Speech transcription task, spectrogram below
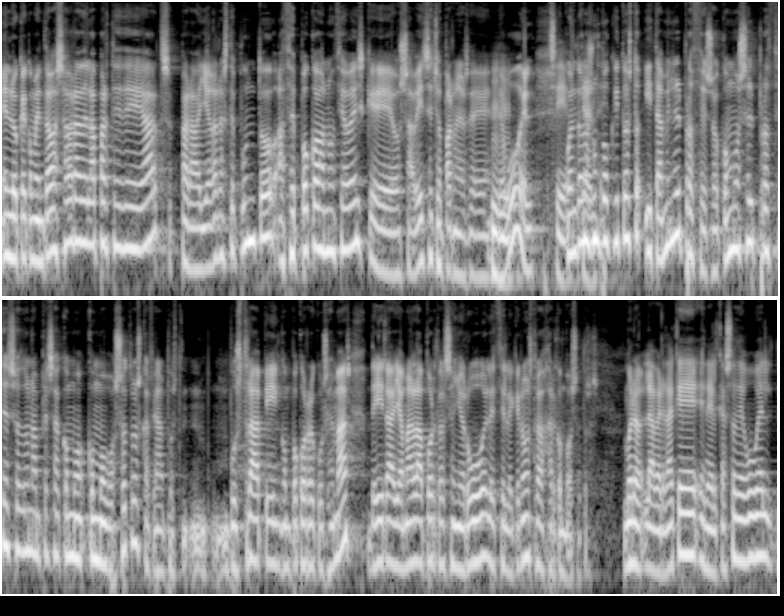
En lo que comentabas ahora de la parte de ads, para llegar a este punto, hace poco anunciabais que os habéis hecho partners de, Google. Sí, Cuéntanos un poquito esto y también el proceso. ¿Cómo es el proceso de una empresa como, como vosotros, que al final pues bootstrapping, con pocos recursos y más, de ir a llamar a la puerta al señor Google y decirle queremos trabajar con vosotros? Bueno, la verdad que en el caso de Google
